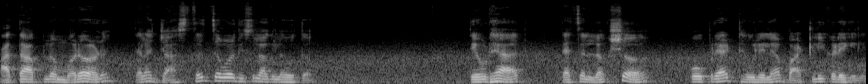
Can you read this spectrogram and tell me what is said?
आता आपलं मरण त्याला जास्तच जवळ दिसू लागलं होतं. तेवढ्यात त्याचं लक्ष कोपऱ्यात ठेवलेल्या बाटलीकडे गेले.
